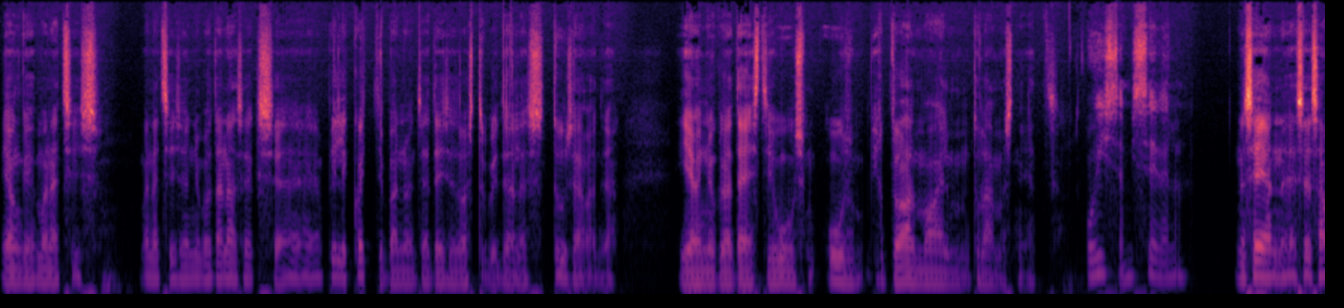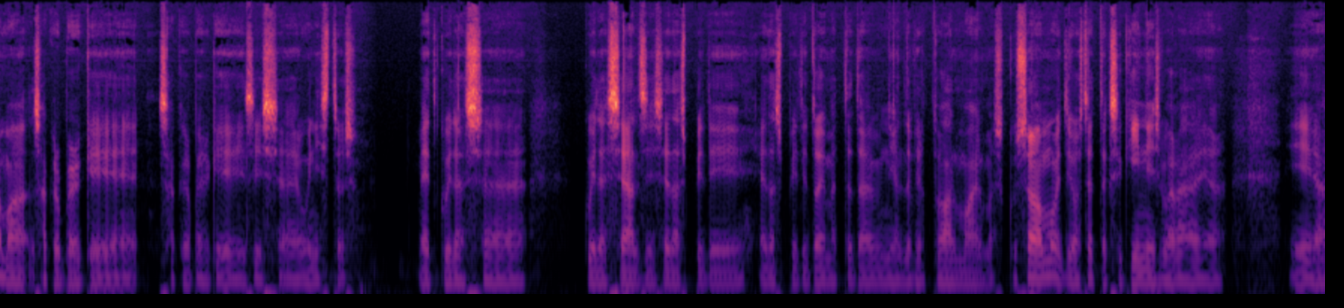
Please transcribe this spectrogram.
ja ongi mõned siis, mõned siis on juba tänaseks eh, pillid kotti pannud ja teised vastupidi, alles tõusevad ja ja on ju ka täiesti uus, uus virtuaalmaailm tulemas, nii et oi issand, mis see veel on? no see on seesama Zuckerbergi, Zuckerbergi siis eh, unistus. et kuidas äh, kuidas seal siis edaspidi, edaspidi toimetada nii-öelda virtuaalmaailmas, kus samamoodi ostetakse kinnisvara ja ja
